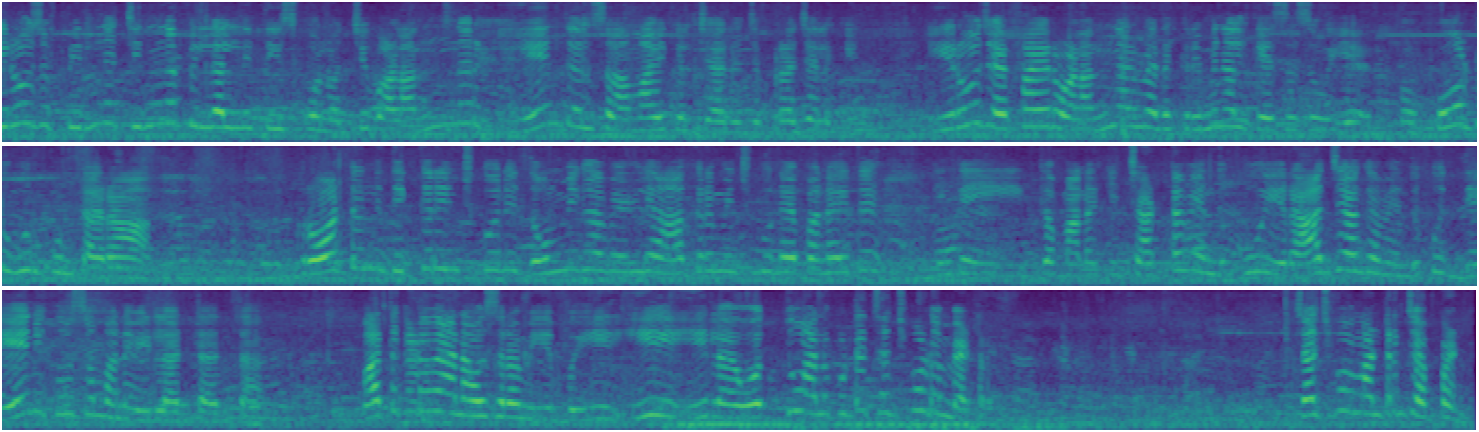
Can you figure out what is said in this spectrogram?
ఈరోజు పిల్ల చిన్న పిల్లల్ని తీసుకొని వచ్చి వాళ్ళందరికీ ఏం తెలుసు అమాయకులు చేరే ప్రజలకి? ఈ రోజు ఎఫ్ఐఆర్ వాళ్ళందరి మీద క్రిమినల్ కేసెస్ కోర్టు ఊరుకుంటారా? కోర్టుని ధిక్కరించుకొని దొమ్మిగా వెళ్ళి ఆక్రమించుకునే పని అయితే ఇంకా ఇంకా మనకి చట్టం ఎందుకు ఈ రాజ్యాంగం ఎందుకు దేనికోసం మనం ఇలాంటంతా బతకడమే అనవసరం. ఈ- ఈ- ఇలా వద్దు అనుకుంటే చచ్చిపోవడం బెటర్ చచ్చిపోమంటారు చెప్పండి.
